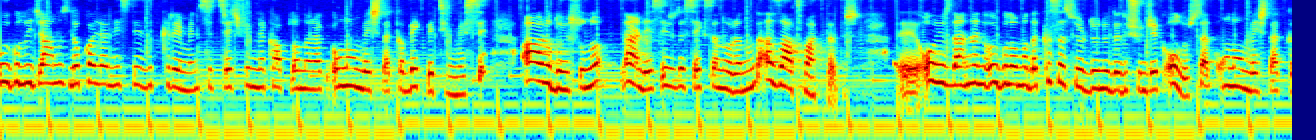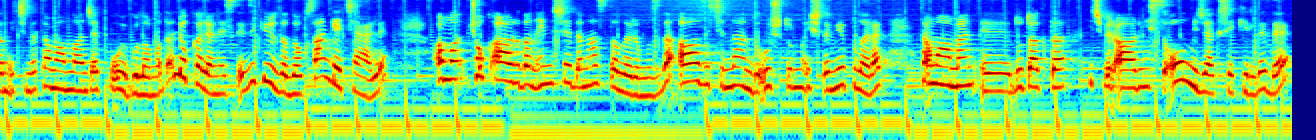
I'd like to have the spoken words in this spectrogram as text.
Uygulayacağımız lokal anestezik kremin streç filmle kaplanarak 10-15 dakika bekletilmesi ağrı duyusunu neredeyse %80 oranında azaltmaktadır. E, o yüzden hani uygulamada kısa sürdüğünü de düşünecek olursak 10-15 dakikanın içinde tamamlanacak bu uygulamada lokal anestezik %90 geçerli. Ama çok ağrıdan endişe eden hastalarımızda ağız içinden de uyuşturma işlemi yapılarak tamamen e, dudakta hiçbir ağrı hissi olmayacak şekilde de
